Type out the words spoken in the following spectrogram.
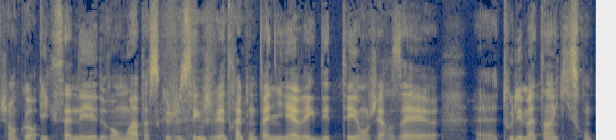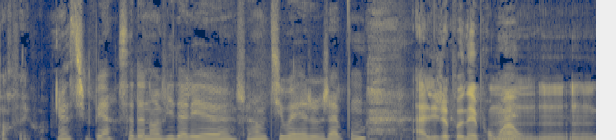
j'ai encore X années devant moi parce que je sais que je vais être accompagné avec des thés en jersey euh, euh, tous les matins qui seront parfaits, quoi. Ah, super, ça donne envie d'aller euh, faire un petit voyage au Japon. Ah, les Japonais, pour moi, Ouais. ont,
